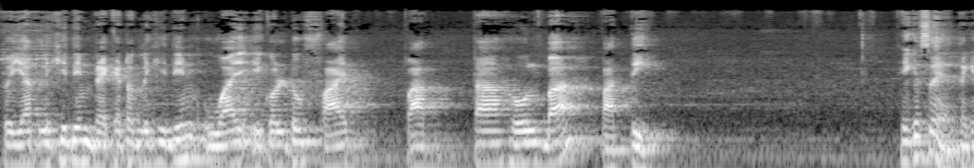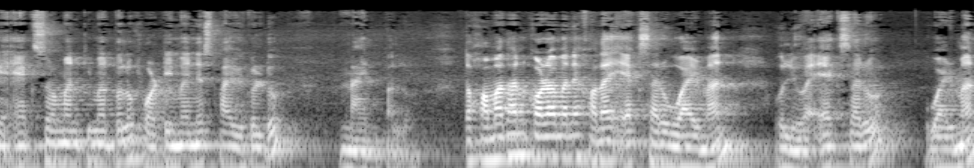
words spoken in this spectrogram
তো ইয়াত লিখি দিম ব্ৰেকেটত লিখি দিম ৱাই ইকুৱেল টু ফাইভ পাতা হ'ল বা পাতি। ঠিক আছে তাকে এক্সৰ মান কিমান পালোঁ? Fourteen minus five equal to nine পালোঁ। তো সমাধান কৰা মানে সদায় এক্স আৰু ৱাইৰ মান উলিওৱা। এক্স আৰু ৱাইৰ মান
